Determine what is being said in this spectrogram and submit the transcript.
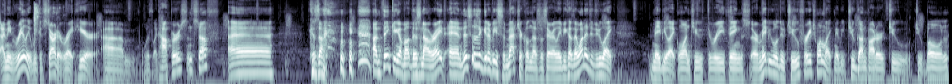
I mean, really, we could start it right here um, with like hoppers and stuff. Uh, because I'm, I'm thinking about this now, right? And this isn't going to be symmetrical necessarily because I wanted to do like maybe like one, two, three things, or maybe we'll do two for each one, like maybe two gunpowder, two, two bone,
